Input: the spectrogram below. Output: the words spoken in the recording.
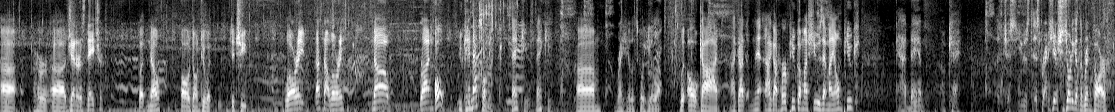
uh, her uh, generous nature, but no. Oh, don't do it. Did she? Lori? That's not Lori. No. Run. Oh, you came back for me. Thank you. Thank you. Um, right here. Let's go heal up. Oh God, I got I got her puke on my shoes and my own puke. God damn. Okay. Let's just use this right here. She's already got the red barf.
